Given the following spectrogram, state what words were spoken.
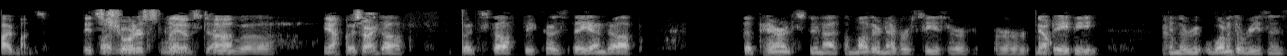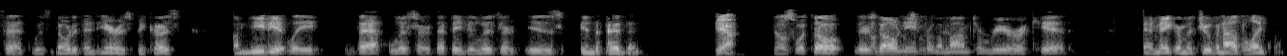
Five months. It's But the when it shortest lived. to, Uh, uh, yeah. Good sorry. stuff. Good stuff because they end up. The parents do not. The mother never sees her her No. baby, No. and the one of the reasons that was noted in here is because immediately that lizard, that baby lizard, is independent. Yeah. Knows what. So do. there's no need for the do. mom to rear a kid and make him a juvenile delinquent.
